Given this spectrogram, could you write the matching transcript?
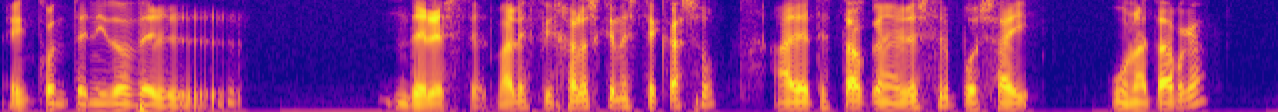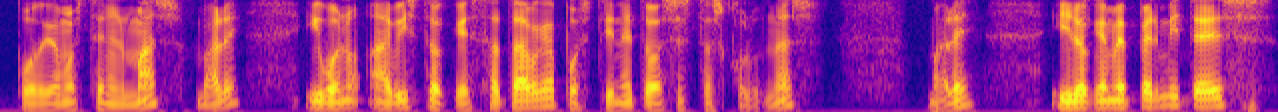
el contenido del, del Excel, ¿vale? Fijaros que en este caso ha detectado que en el Excel pues hay una tabla, podríamos tener más, ¿vale? Y bueno, ha visto que esta tabla pues tiene todas estas columnas, ¿vale? Y lo que me permite es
